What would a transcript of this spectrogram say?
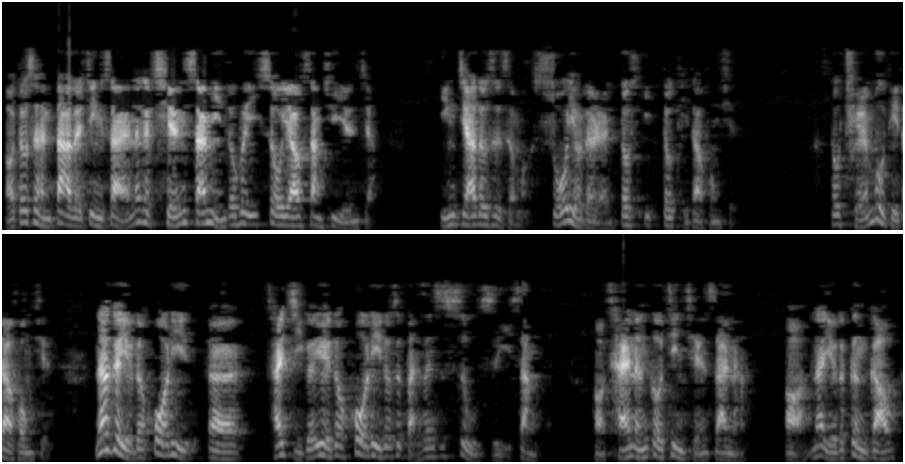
哦都是很大的竞赛，那个前三名都会受邀上去演讲，赢家都是什么？所有的人都一都提到风险。都全部提到风险，那个有的获利，呃，才几个月都获利都是百分之四五十以上的，哦，才能够进前三呐，哦，那有的更高，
